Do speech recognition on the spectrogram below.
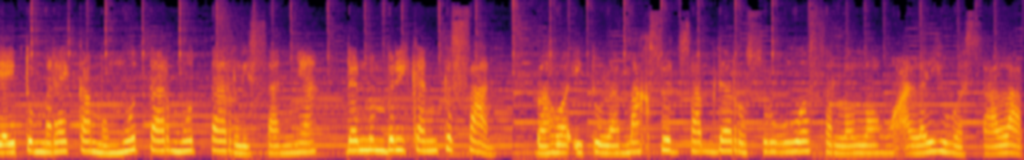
yaitu mereka memutar-mutar lisannya dan memberikan kesan bahwa itulah maksud sabda Rasulullah Shallallahu Alaihi Wasallam.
